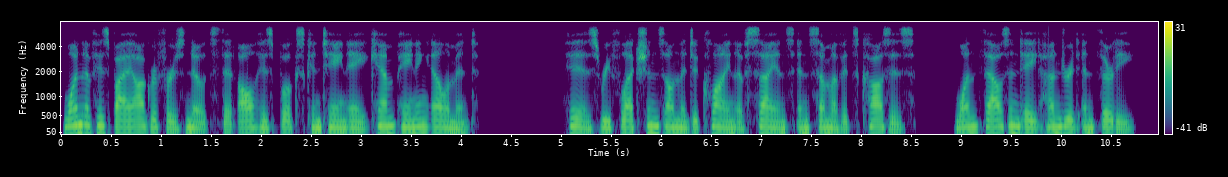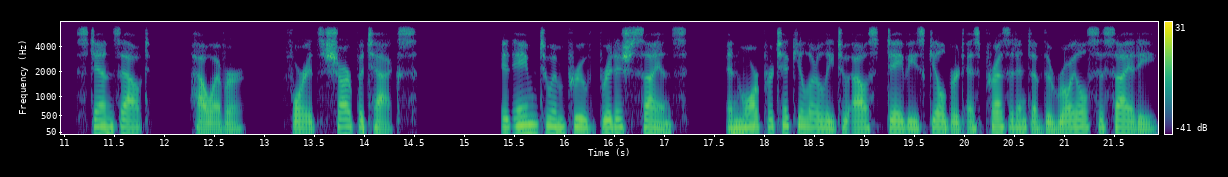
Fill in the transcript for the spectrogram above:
One of his biographers notes that all his books contain a campaigning element. His Reflections on the Decline of Science and Some of Its Causes, 1830, stands out, however, for its sharp attacks. It aimed to improve British science, and more particularly to oust Davies Gilbert as president of the Royal Society,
